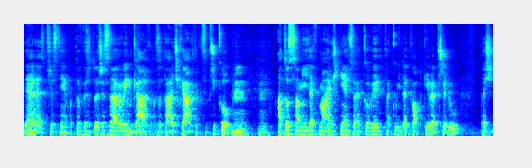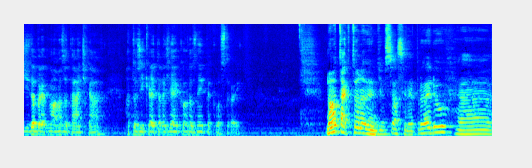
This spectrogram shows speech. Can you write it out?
Ne, ne, přesně, protože se na rovinkách a zatáčkách, tak se přiklopí. Hmm, hmm. A to samý tak má ještě něco jako takovýhle klapky vepředu, takže ti to bude pomáhat v zatáčkách. A to říkali teda, že je jako hrozný peklostroj. No tak to nevím, tím se asi neprojedu. E,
